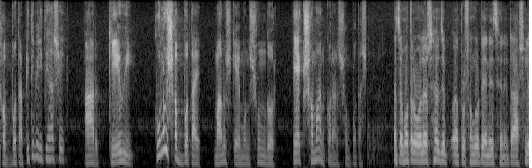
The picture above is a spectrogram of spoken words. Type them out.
সভ্যতা পৃথিবীর ইতিহাসে আর কেউই কোন সভ্যতায় মানুষকে এমন সুন্দর এক সমান করার সভ্যতা আচ্ছা মতর মৌলা সাহেব যে প্রসঙ্গটা এনেছেন এটা আসলে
